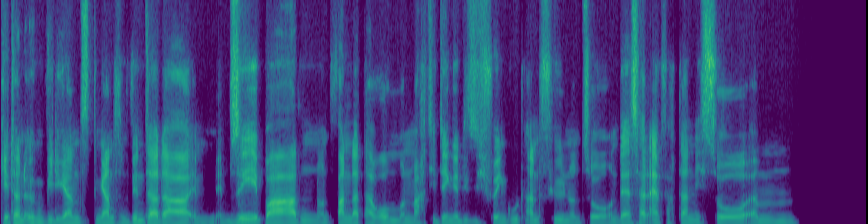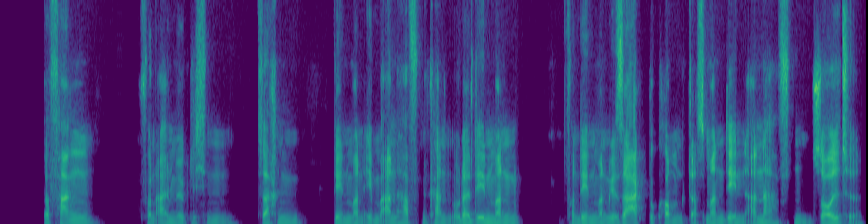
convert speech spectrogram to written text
geht dann irgendwie ganzen, den ganzen Winter da im, im See baden und wandert da rum und macht die Dinge, die sich für ihn gut anfühlen und so. Und der ist halt einfach dann nicht so ähm, befangen von allen möglichen Sachen, denen man eben anhaften kann oder denen man von denen man gesagt bekommt, dass man denen anhaften sollte,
